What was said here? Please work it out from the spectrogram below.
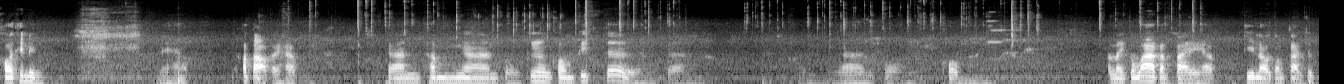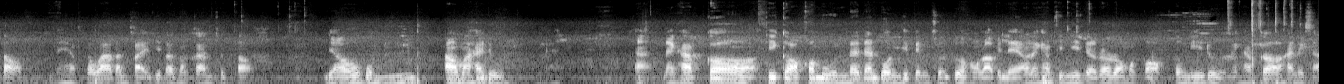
ข้อที่หนึ่งนะครับ ข้อต่อไปครับ การทำงานของเครื่องคอมพิวเตอร์ การทำงานของคอม อะไรก็ว่ากันไปครับ ที่เราต้องการจะตอบนะครับ ก็ว่ากันไปที่เราต้องการจะตอบ เดี๋ยวผมเอามาให้ดูอะนะครับ ก็ที่กรอกข้อมูลด้านบนที่เป็นส่วนตัวของเราไปแล้วนะครับ ทีนี้เดี๋ยวเราลองมากรอกตรงนี้ดูนะครับ ก็ให้นักศึกษา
